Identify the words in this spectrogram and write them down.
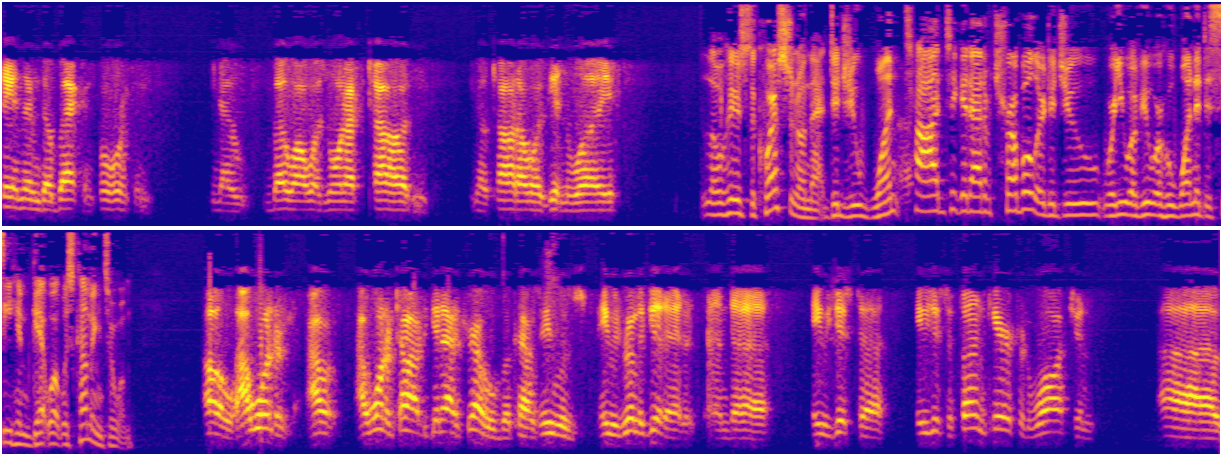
seeing them go back and forth and you know, Bo always going after Todd and you know, Todd always getting away. Well, here's the question on that. Did you want Todd to get out of trouble, or did you were you a viewer who wanted to see him get what was coming to him? Oh, I wanted I I wanted Todd to get out of trouble because he was he was really good at it, and uh, he was just a he was just a fun character to watch, and uh,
